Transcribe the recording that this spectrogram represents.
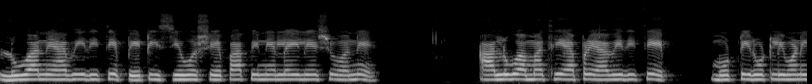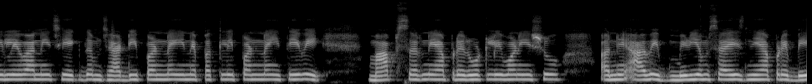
લુવાને આવી રીતે પેટીસ જેવો શેપ આપીને લઈ લઈશું અને આ લુવામાંથી આપણે આવી રીતે મોટી રોટલી વણી લેવાની છે. એકદમ જાડી પણ નહીં ને પતલી પણ નહીં તેવી માપસરની આપણે રોટલી વણીશું અને આવી મીડિયમ સાઇઝની આપણે બે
